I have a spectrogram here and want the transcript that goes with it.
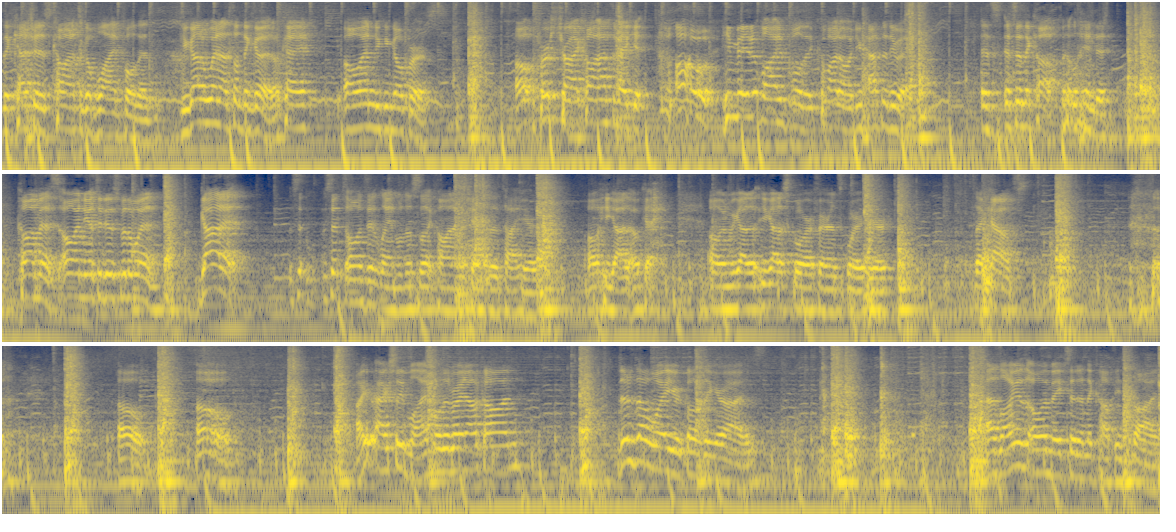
The catch is Colin has to go blindfolded. You gotta win on something good, okay? Owen, you can go first. Oh, first try, Colin has to make it. Oh, he made it blindfolded. Come on, Owen, you have to do it. It's it's in the cup. It landed. Colin missed. Owen, you have to do this for the win. Got it. Since Owens didn't land, we'll just let Colin have a chance to tie here. Oh, he got it. Okay. Oh, and we gotta you gotta score fair and square here. That counts. oh. Oh. Are you actually blindfolded right now, Colin? There's no way you're closing your eyes. As long as Owen makes it in the cup, he's fine.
